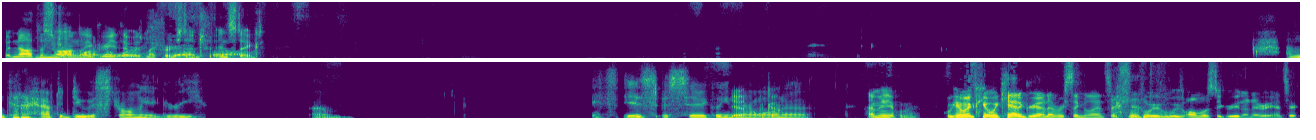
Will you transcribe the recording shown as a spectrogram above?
but not the strongly agree that was my first in- instinct. I'm gonna have to do is strongly agree. Um, it is specifically Yeah, okay. marijuana. I mean, we can we can't, we can't agree on every single answer. we've we've almost agreed on every answer,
